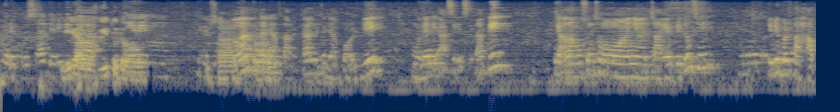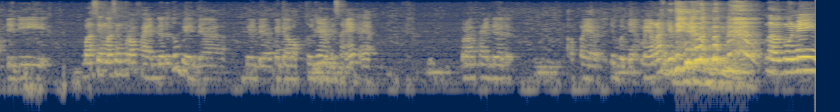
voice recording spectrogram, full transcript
dari pusat jadi Iya, kita harus gitu dong. kirim kirim Pusat. nomor kita daftarkan ke Dapodik kemudian di ACC tapi nggak langsung semuanya cair gitu sih. Jadi bertahap jadi masing-masing provider itu beda beda beda waktunya. Misalnya kayak provider apa ya nyebutnya merah gitu ya. Nah kuning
